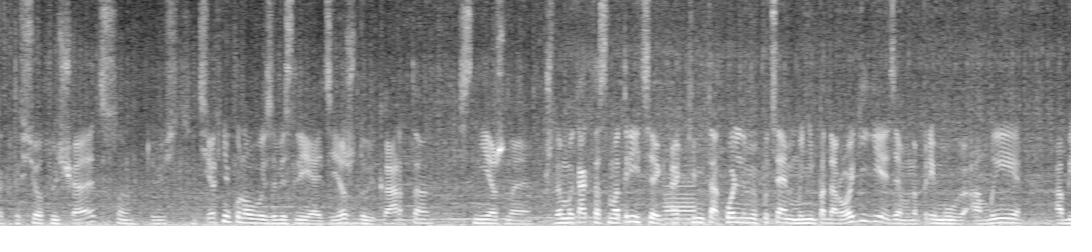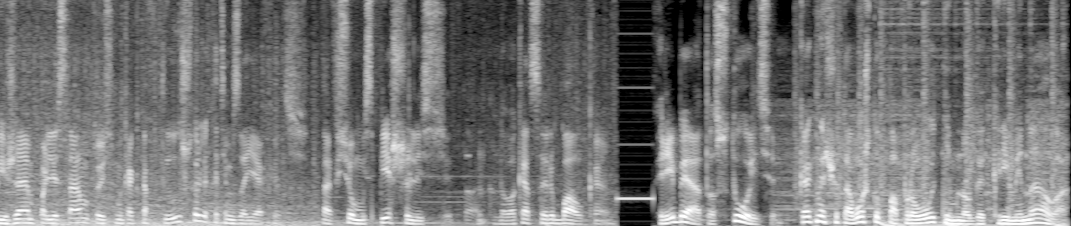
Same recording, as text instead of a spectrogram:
как-то все отличается. То есть технику новую завезли, и одежду, и карта снежная. Что мы как-то, смотрите, какими-то окольными путями мы не по дороге едем напрямую, а мы объезжаем по лесам, то есть мы как-то в тыл, что ли, хотим заехать? Так, все, мы спешились. На локации рыбалка. Ребята, стойте. Как насчет того, чтобы попробовать немного криминала?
